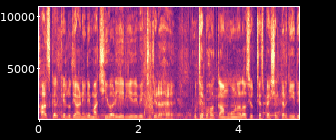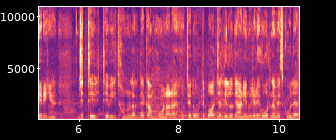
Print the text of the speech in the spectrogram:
ਖਾਸ ਕਰਕੇ ਲੁਧਿਆਣੇ ਦੇ ਮਾਛੀਵਾੜੀ ਏਰੀਏ ਦੇ ਵਿੱਚ ਜਿਹੜਾ ਹੈ, ਉੱਥੇ ਬਹੁਤ ਕੰਮ ਹੋਣ ਵਾਲਾ, ਅਸੀਂ ਉੱਥੇ ਸਪੈਸ਼ਲ ਤਰਜੀਹ ਦੇ ਰਹੇ ਹਾਂ। ਜਿੱਥੇ ਜਿੱਥੇ ਵੀ ਤੁਹਾਨੂੰ ਲੱਗਦਾ ਕੰਮ ਹੋਣ ਵਾਲਾ ਹੈ, ਉੱਥੇ ਤੋਂ, ਤੇ ਬਹੁਤ ਜਲਦੀ ਲੁਧਿਆਣੇ ਨੂੰ ਜਿਹੜੇ ਹੋਰ ਨਵੇਂ ਸਕੂਲ ਹੈ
